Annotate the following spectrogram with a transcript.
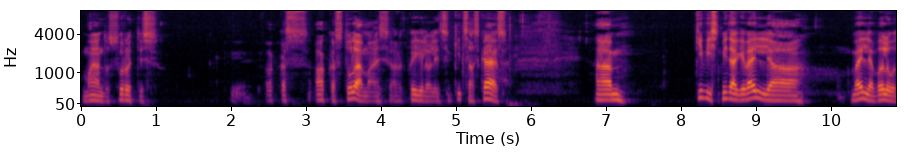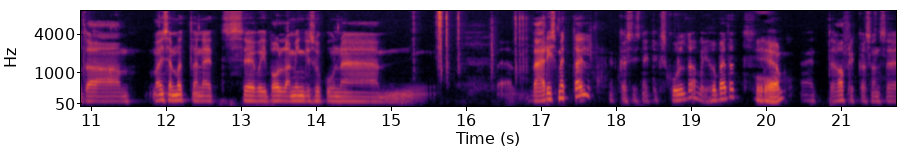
majandus surutis, hakkas, hakkas tulema ja siis kõigil olid kitsas käes ähm, kivist midagi välja, välja võluda, ma ise mõtlen, et see võib olla mingisugune mm, väärismetall, et kas siis näiteks kulda või hõbedat yeah.. et Aafrikas on see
